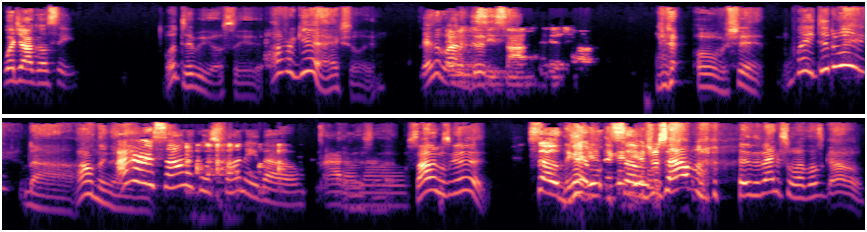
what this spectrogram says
where'd y'all go see What did we go see? I forget actually. there's a lot of good see Sonic the oh shit! Wait, did we? Nah, I don't think that. I heard. Sonic was funny though. I don't know. Sonic was good. So, They got, they got so, Idris Elba in the next one. Let's go.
